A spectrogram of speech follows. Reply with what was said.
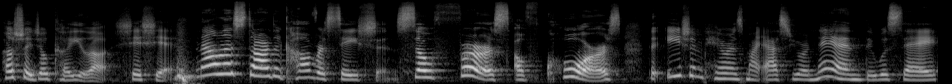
喝水就可以了，谢谢。Now let's start the conversation. So first, of course, the Asian parents might ask your name. They would say,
